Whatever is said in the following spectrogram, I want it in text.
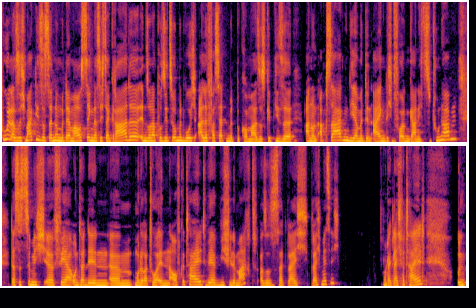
cool. Also ich mag diese Sendung mit der Maus-Ding, dass ich da gerade in so einer Position bin, wo ich alle Facetten mitbekomme. Also es gibt diese An- und Absagen, die ja mit den eigentlichen Folgen gar nichts zu tun haben. Das ist ziemlich äh, fair unter den ähm, ModeratorInnen aufgeteilt, wer wie viele macht. Also es ist halt gleich gleichmäßig oder gleich verteilt. Und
